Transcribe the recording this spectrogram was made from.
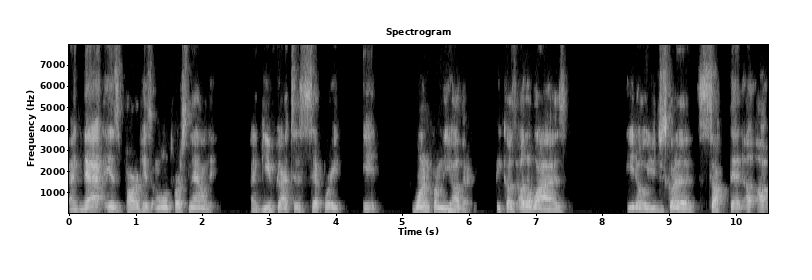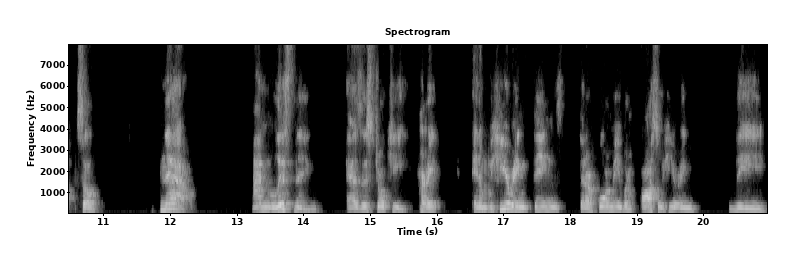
like that is part of his own personality. Like you've got to separate it one from the mm. other because otherwise, you know, you're just going to suck that up. So now I'm listening as a strokee, right? And I'm hearing things that are for me, but I'm also hearing the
